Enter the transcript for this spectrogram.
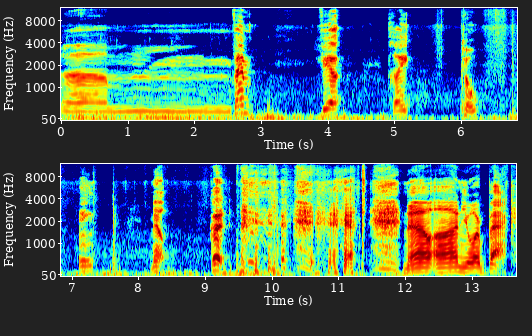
Um, 5. 4. 3. 2. 1. Nil. Good. and now on your back.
